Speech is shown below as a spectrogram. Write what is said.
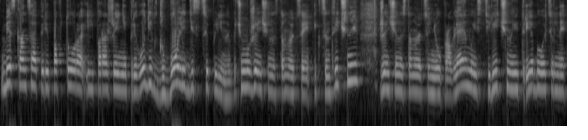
без конца переповтора и поражений приводит к боли дисциплины. Почему женщины становятся эксцентричные, женщины становятся неуправляемые, истеричные, требовательные,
